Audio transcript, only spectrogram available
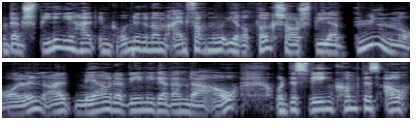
Und dann spielen die halt im Grunde genommen einfach nur ihre Volksschauspieler Bühnenrollen halt mehr oder weniger dann da auch und deswegen kommt es auch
